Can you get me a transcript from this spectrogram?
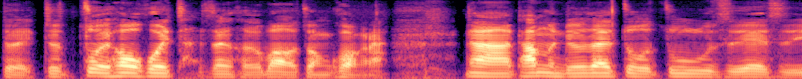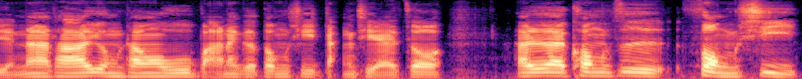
对，就最后会产生核爆的状况啦。那他们就在做注入实验实验，那他用碳化鎢把那个东西挡起来之后，他就在控制缝隙。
